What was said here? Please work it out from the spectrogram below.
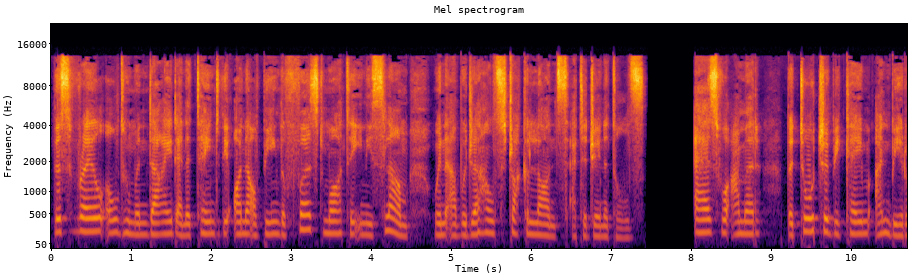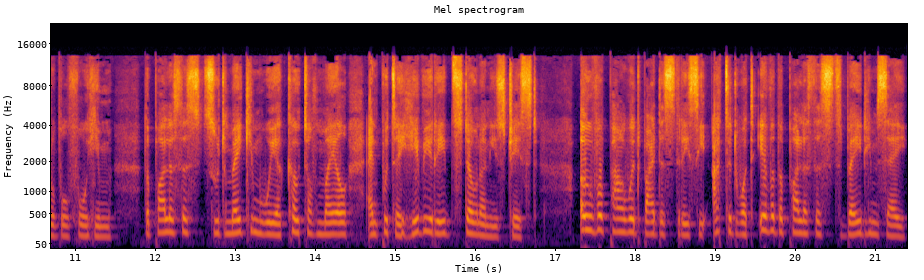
This frail old woman died and attained the honor of being the first martyr in Islam when Abu Jahl struck a lance at her genitals. As for Ammar, the torture became unbearable for him. The polytheists would make him wear a coat of mail and put a heavy red stone on his chest. Overpowered by distress, he uttered whatever the polytheists bade him say.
